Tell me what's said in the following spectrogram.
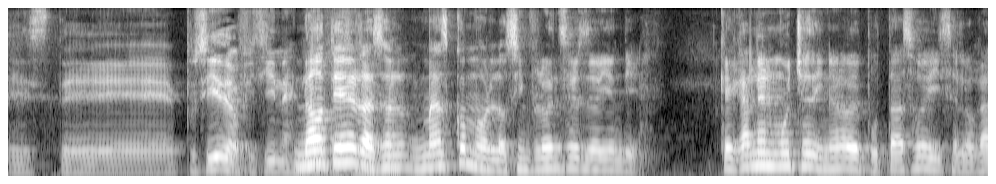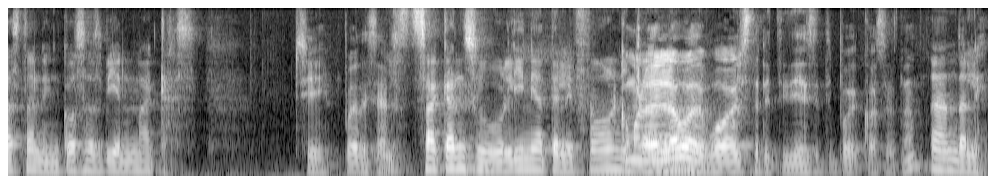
Este... Pues sí, de oficina. No, De tienes oficina. razón, más como los influencers de hoy en día, que ganan mucho dinero de putazo y se lo gastan en cosas bien macas. Sí, puede ser. Sacan su línea telefónica. Como lo del lobo de Wall Street y ese tipo de cosas, ¿no? Ándale.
